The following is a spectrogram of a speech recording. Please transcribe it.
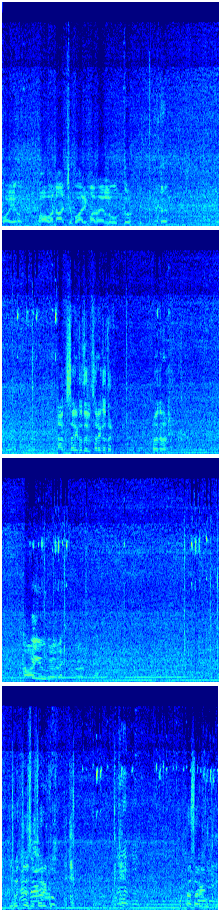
ಭಯ ಅವನ ಆಚೆ ಬಾರಿ ಮರ ಎಲ್ಲ ಹೋಗ್ತಾ ಉಂಟು. ಹಾಕ್ ಸರಿ ಕೂತಲ್ಲಿ ಸರಿ ಕೂತಲ್ಲಿ ವ್ಯತ್ಯಾಸ ಸರಿ ಕೂತು ಪುಟ್ಟ ಸರಿ ಕೂತ್ಕೋ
